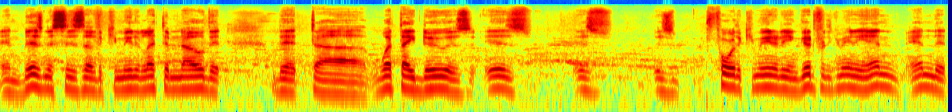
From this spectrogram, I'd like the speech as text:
and businesses of the community. Let them know that that uh, what they do is is is is for the community and good for the community, and and that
